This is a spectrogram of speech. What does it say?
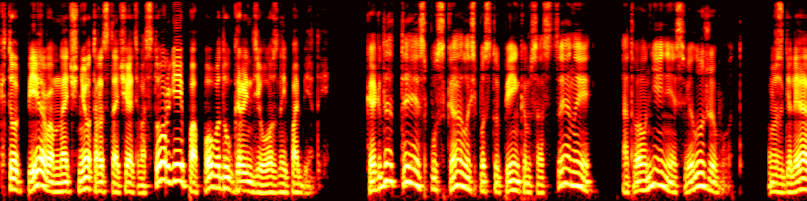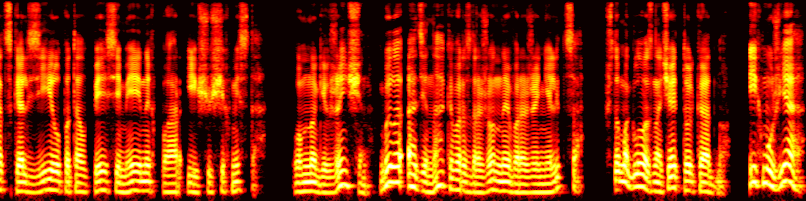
кто первым начнет расточать восторги по поводу грандиозной победы. Когда Тея спускалась по ступенькам со сцены, от волнения свело живот. Взгляд скользил по толпе семейных пар, ищущих места. У многих женщин было одинаково раздраженное выражение лица, что могло означать только одно — их мужья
